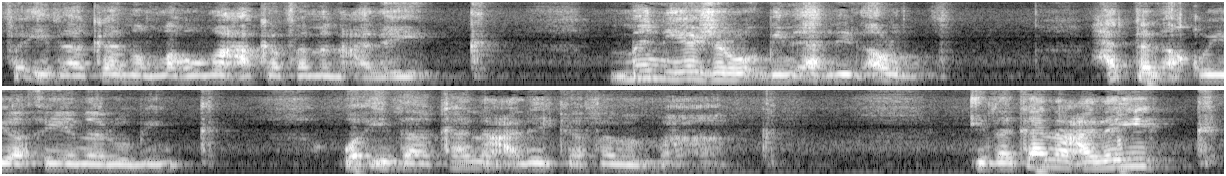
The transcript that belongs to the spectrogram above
فإذا كان الله معك فمن عليك. من يجرؤ من أهل الأرض؟ حتى الأقوياء ينالوا منك. وإذا كان عليك فمن معك إذا كان عليك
